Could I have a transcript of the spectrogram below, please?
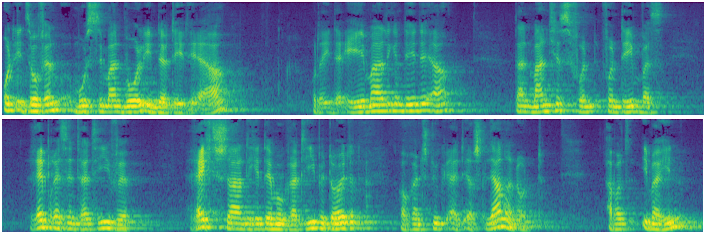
Und insofern musste man wohl in der DDR oder in der ehemaligen DDR dann manches von, von dem, was repräsentative rechtsstaatliche Demokratie bedeutet, auch ein Stück erst lernen. Und, aber immerhin,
